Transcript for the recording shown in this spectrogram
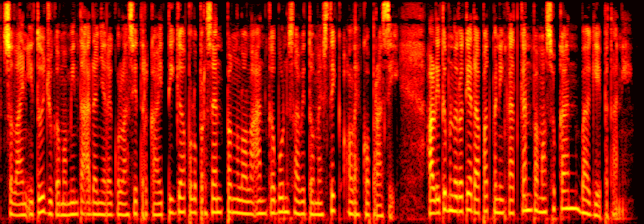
Selain itu juga meminta adanya regulasi terkait 30 persen pengelolaan kebun sawit domestik oleh koperasi. Hal itu menurutnya dapat meningkatkan pemasukan bagi petani.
